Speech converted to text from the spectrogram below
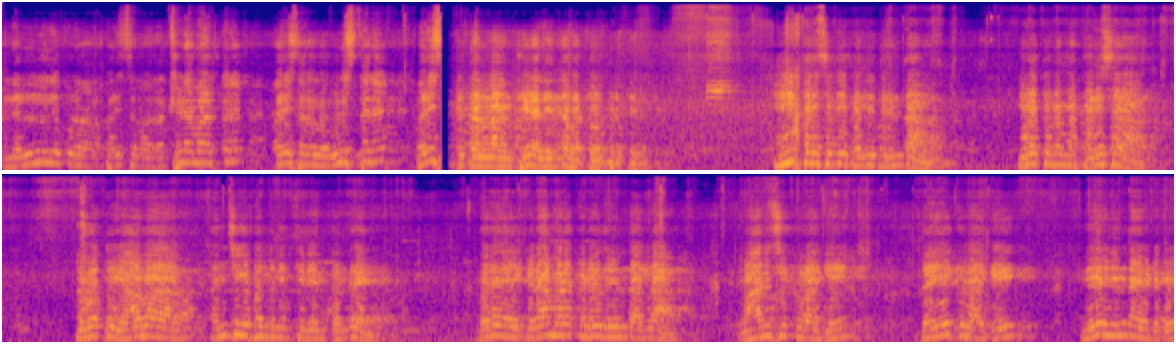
ಅಲ್ಲೆಲ್ಲೂ ಕೂಡ ನಾನು ಪರಿಸರವನ್ನು ರಕ್ಷಣೆ ಮಾಡ್ತೇನೆ, ಪರಿಸರವನ್ನು ಉಳಿಸ್ತೇನೆ. ಪರಿಸರದಲ್ಲ ಅಂತ ಹೇಳಿ ಅಲ್ಲಿಂದ ಹೊರಟು ಹೋಗ್ಬಿಡ್ತೇವೆ ಈ ಪರಿಸ್ಥಿತಿ ಬಂದಿದ್ರಿಂದ ಇವತ್ತು ನಮ್ಮ ಪರಿಸರ ಇವತ್ತು ಯಾವ ಅಂಚಿಗೆ ಬಂದು ನಿಂತಿದೆ ಅಂತಂದ್ರೆ, ಬರೀ ಗಿಡ ಮರ ಕಡಿಯೋದ್ರಿಂದ ಅಲ್ಲ, ಮಾನಸಿಕವಾಗಿ, ದೈಹಿಕವಾಗಿ ನೀರಿನಿಂದ ಹಿಡಿದು,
